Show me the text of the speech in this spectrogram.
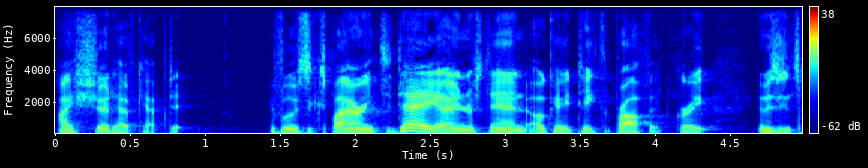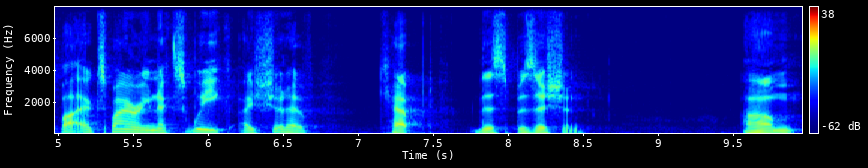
I should have kept it. If it was expiring today, I understand, okay, take the profit, great. It was expiring next week, I should have kept this position. Um,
